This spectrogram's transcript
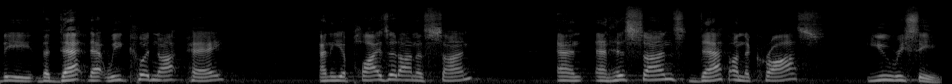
the, the debt that we could not pay, and He applies it on His Son and, and his son's death on the cross, you receive.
